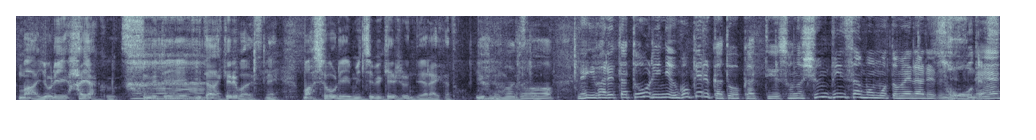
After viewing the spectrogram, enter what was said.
まあより早く進めていただければですねまあ勝利へ導けれるんじゃないかというふうに思いますね言われた通りに動けるかどうかっていうその俊敏さも求められるんですね、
